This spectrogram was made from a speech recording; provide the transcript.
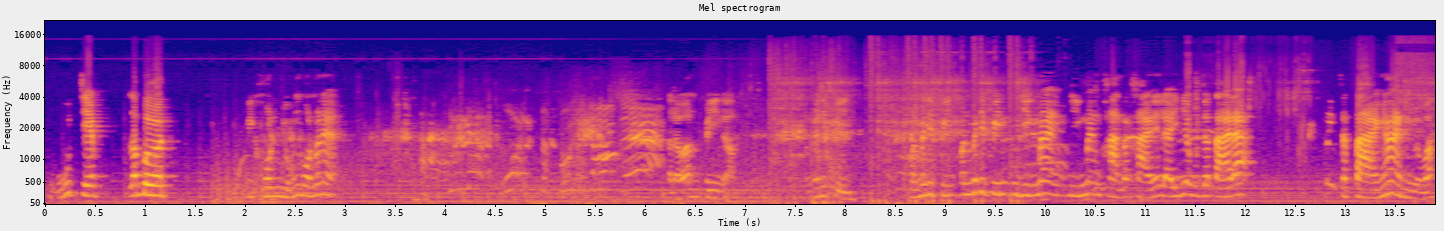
โหเจ็บระเบิด มีคนอยู่ข้างบนวะเนี่ยอะไรวะมันปีนเหรอ ไม่ได้ปีนมันไม่ได้ปีนมันไม่ได้ปีนกูยิงแม่งยิงแม่งผ่านตะข่ายนี่แหละไอ้เหี้ยกูจะตายแล้วไม่จะตายง่ายจริงเหรอวะ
